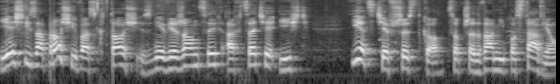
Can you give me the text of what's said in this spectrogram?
Jeśli zaprosi was ktoś z niewierzących, a chcecie iść, jedzcie wszystko, co przed wami postawią,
